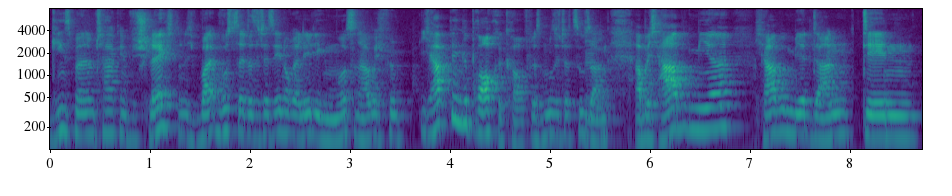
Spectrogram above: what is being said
ging es mir an dem Tag irgendwie schlecht und ich wusste, dass ich das eh noch erledigen muss. Und habe ich für, ich habe den Gebrauch gekauft, das muss ich dazu sagen. Mhm. Aber ich habe mir, ich habe mir dann den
